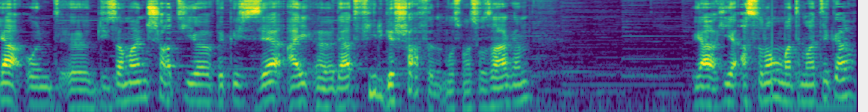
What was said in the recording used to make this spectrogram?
Ja, und äh, dieser Mensch hat hier wirklich sehr, äh, der hat viel geschaffen, muss man so sagen. Ja, hier Astronom, Mathematiker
